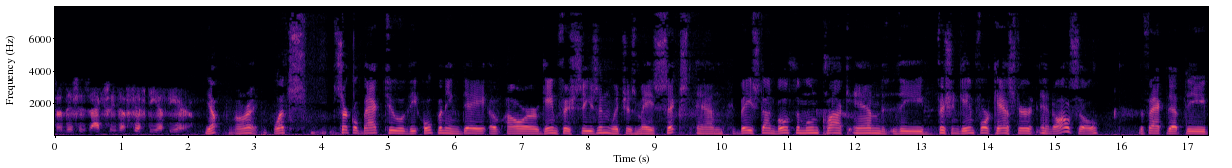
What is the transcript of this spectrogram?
so this is actually the 50th year. Yep. All right. Let's circle back to the opening day of our game fish season, which is May 6th, and based on both the moon clock and the fish and game forecaster, and also the fact that the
